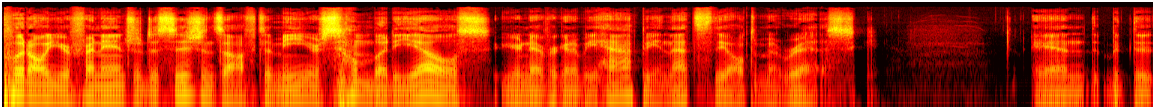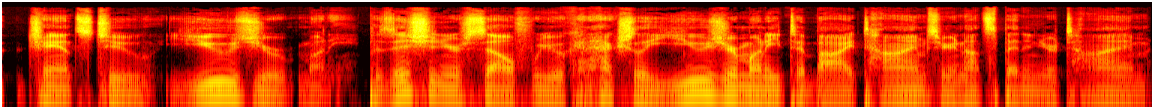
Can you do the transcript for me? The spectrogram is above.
put all your financial decisions off to me or somebody else, you're never going to be happy, and that's the ultimate risk. And but the chance to use your money, position yourself where you can actually use your money to buy time, so you're not spending your time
